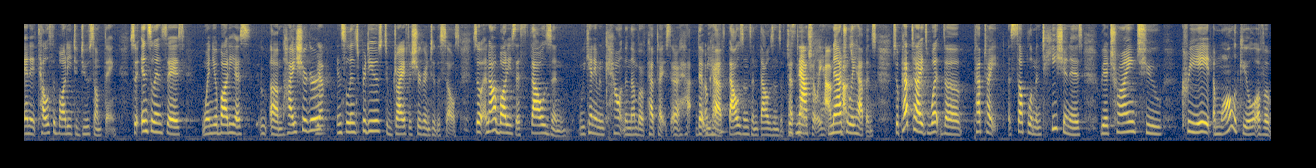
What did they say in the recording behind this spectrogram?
and it tells the body to do something. So insulin says when your body has um, high sugar, Yep. is produced to drive the sugar into the cells. So in our bodies, there's thousand. We can't even count the number of peptides that, that we Okay. have. Thousands and thousands of Just peptides. naturally have- Naturally happens. So peptides, what the peptide supplementation is, we are trying to create a molecule of a,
